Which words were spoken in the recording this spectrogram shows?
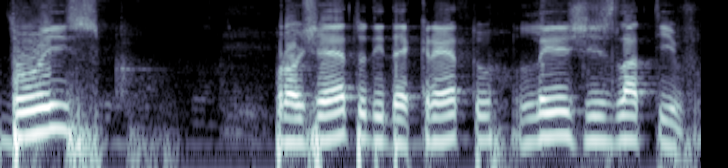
Dois, projeto de decreto legislativo.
